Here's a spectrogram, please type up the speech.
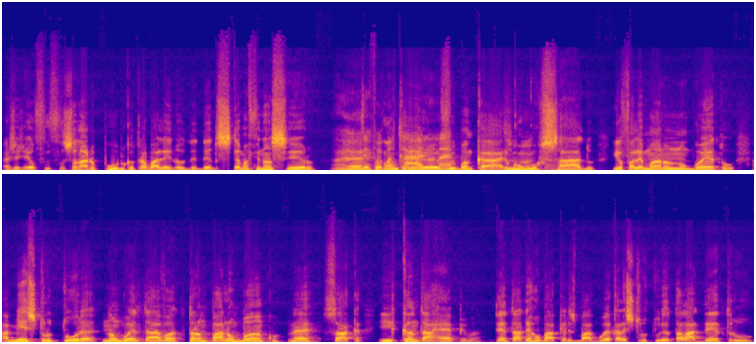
A gente, eu fui funcionário público, eu trabalhei no- dentro do sistema financeiro. Ah, né? Você foi bancário, eu né? fui bancário, Uhum. concursado. E eu falei, mano, não aguento. A minha estrutura não aguentava trampar no banco, né? Saca? E cantar rap, mano. Tentar derrubar aqueles bagulho, aquela estrutura, eu tá lá dentro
